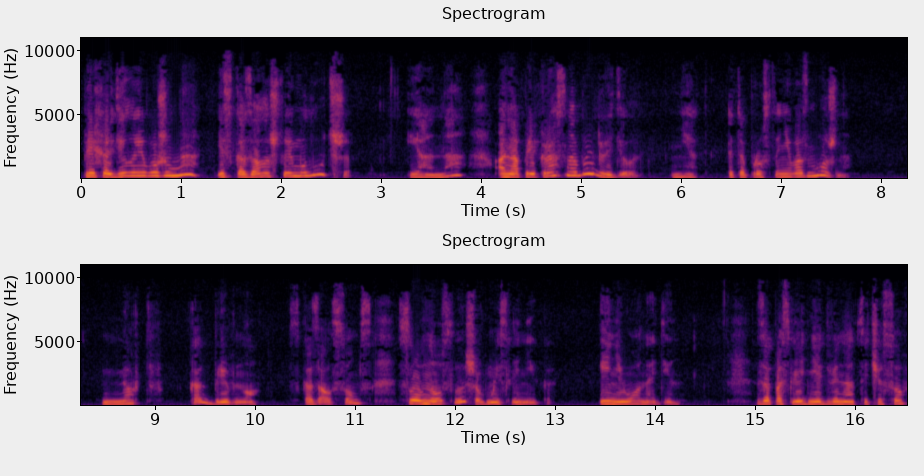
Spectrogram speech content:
приходила его жена и сказала, что ему лучше». И она, она прекрасно выглядела. Нет, это просто невозможно. Мертв, как бревно, сказал Сомс, словно услышав мысли Ника. И не он один. За последние 12 часов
